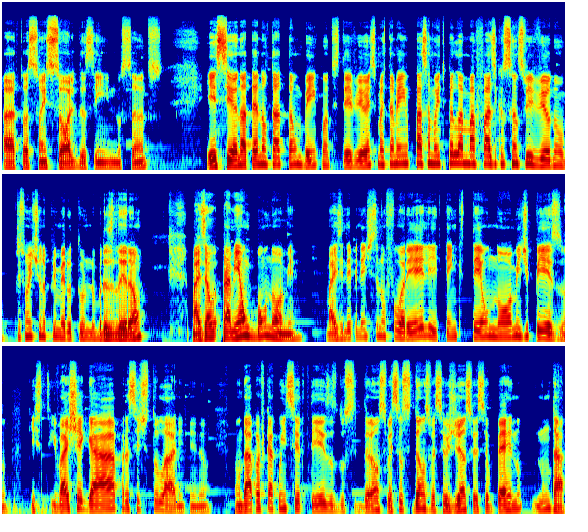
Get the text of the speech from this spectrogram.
atuações sólidas assim, no Santos. Esse ano até não tá tão bem quanto esteve antes, mas também passa muito pela má fase que o Santos viveu, no, principalmente no primeiro turno do Brasileirão. Mas é, para mim é um bom nome. Mas independente se não for ele, tem que ter um nome de peso que vai chegar para ser titular, entendeu? Não dá para ficar com incertezas do Sidão, se vai ser o Sidão, se vai ser o Jean, se vai ser o PR, não, não dá.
